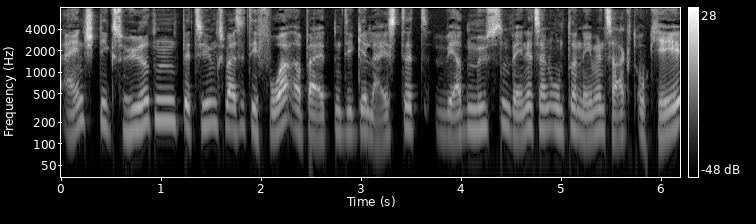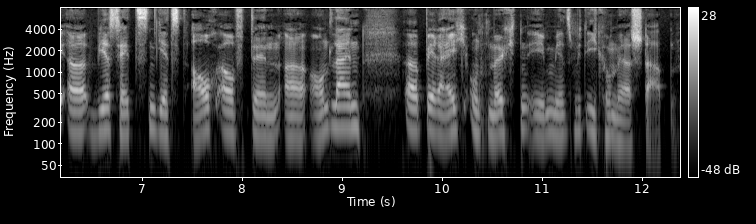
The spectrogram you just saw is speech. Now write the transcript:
Einstiegshürden beziehungsweise die Vorarbeiten, die geleistet werden müssen, wenn jetzt ein Unternehmen sagt, okay, äh, wir setzen jetzt auch auf den äh, Online-Bereich und möchten eben jetzt mit E-Commerce starten?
